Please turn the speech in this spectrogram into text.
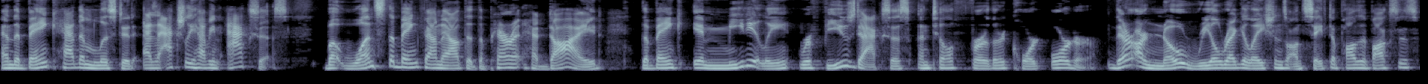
and the bank had them listed as actually having access. But once the bank found out that the parent had died, the bank immediately refused access until further court order. There are no real regulations on safe deposit boxes,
